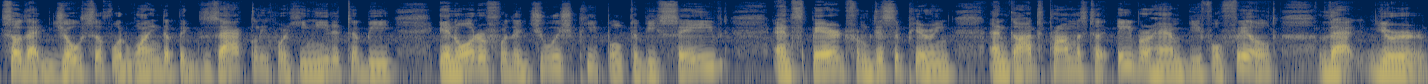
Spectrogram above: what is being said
so that Joseph would wind up exactly where he needed to be in order for the Jewish people to be saved and spared from disappearing, and God's promise to Abraham be fulfilled that your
